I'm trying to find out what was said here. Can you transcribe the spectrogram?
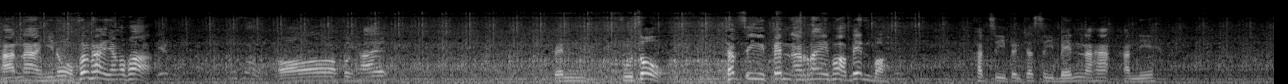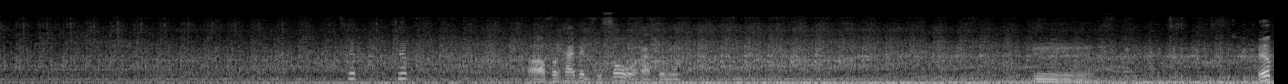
ผ่านหน้าฮีโน่เฟื่องไทยยังก็พ่อ อ๋อเฟื่องไทย เป็นฟูโซชัดซีเป็นอะไรพ่อเบนบ่ คัดซีเป็นชัดซีเบนซ์นะฮะ คันนี้ชึบชึบอ๋อเฟื่องไทยเป็นฟูโซครับตัวนี้ อืมอึ๊บ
